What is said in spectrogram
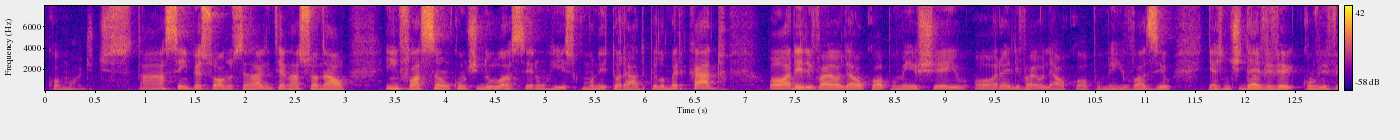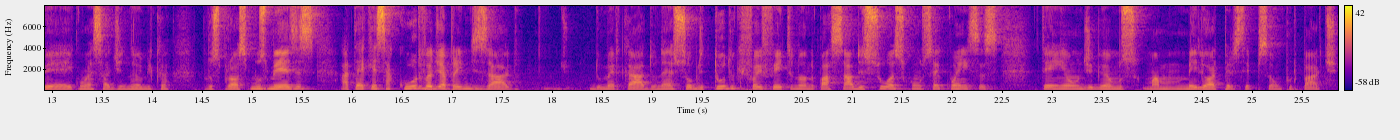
commodities. Tá? Assim, pessoal, no cenário internacional, inflação continua a ser um risco monitorado pelo mercado. Ora ele vai olhar o copo meio cheio, ora ele vai olhar o copo meio vazio. E a gente deve ver, conviver aí com essa dinâmica para os próximos meses, até que essa curva de aprendizado do mercado, né, sobre tudo que foi feito no ano passado e suas consequências, tenham, digamos, uma melhor percepção por parte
